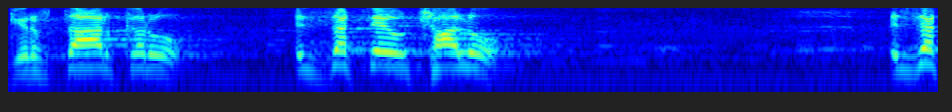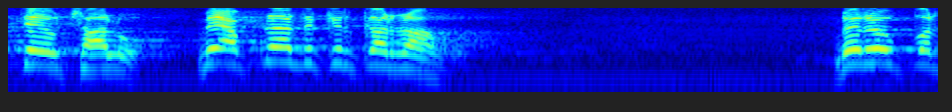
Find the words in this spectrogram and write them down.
गिरफ़्तार करो, इज्जतें उछालो। इज्जतें उछालो। मैं अपना ज़िक्र कर रहा हूँ। मेरे ऊपर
